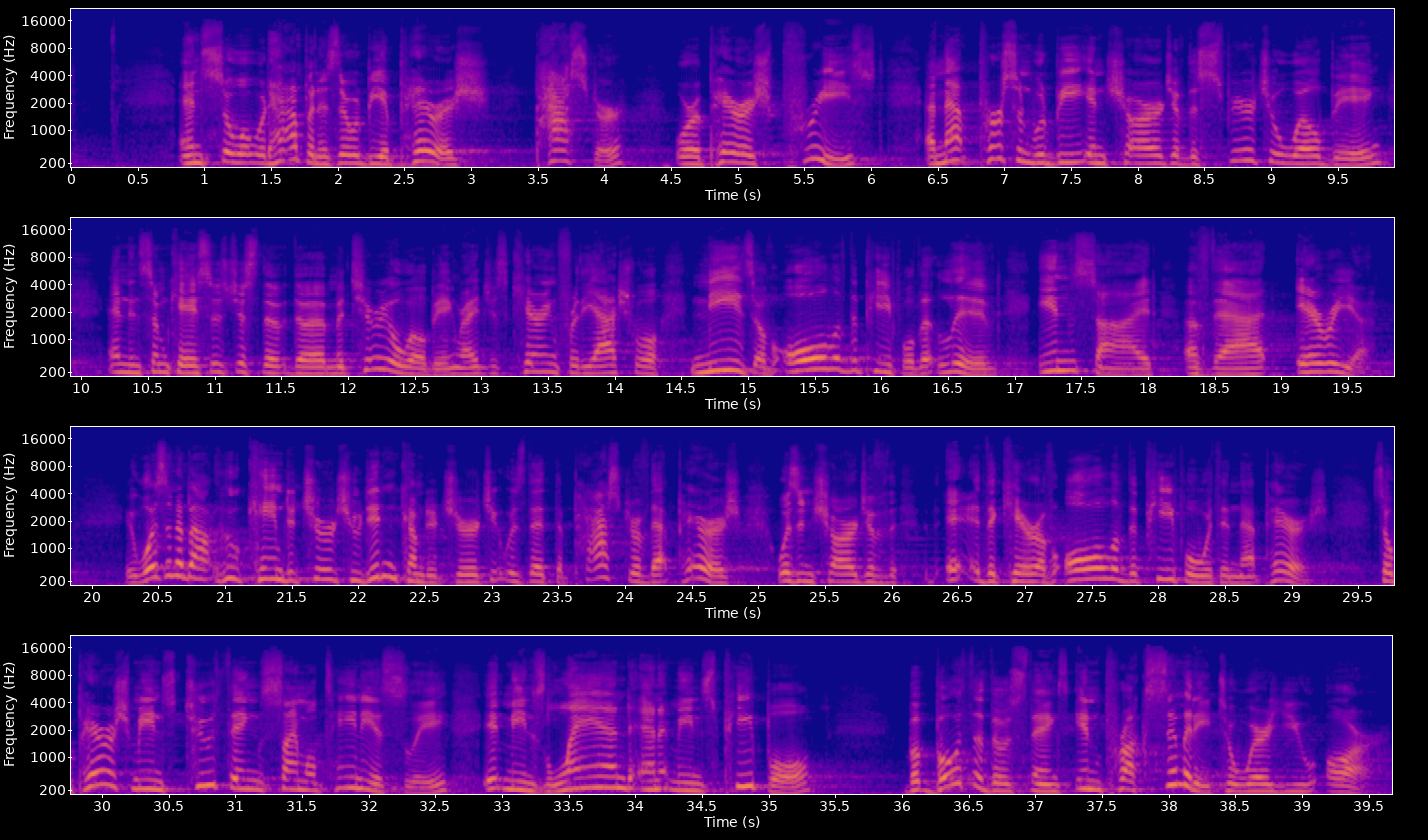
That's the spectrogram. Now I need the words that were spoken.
And so, what would happen is there would be a parish pastor or a parish priest, and that person would be in charge of the spiritual well being and in some cases, just the, the material well being, right? Just caring for the actual needs of all of the people that lived inside of that area. It wasn't about who came to church, who didn't come to church. It was that the pastor of that parish was in charge of the, eh, the care of all of the people within that parish. So, parish means two things simultaneously it means land and it means people, but both of those things in proximity to where you are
